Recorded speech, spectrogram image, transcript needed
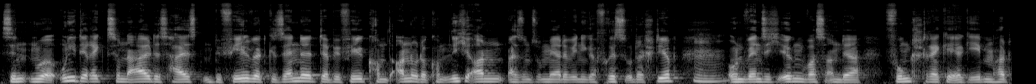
sind nur unidirektional. Das heißt, ein Befehl wird gesendet, der Befehl kommt an oder kommt nicht an, also so mehr oder weniger friss oder stirb. Mhm. Und wenn sich irgendwas an der Funkstrecke ergeben hat,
